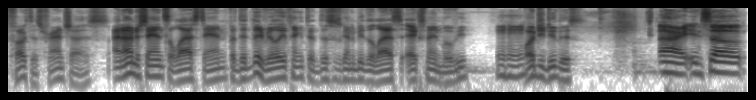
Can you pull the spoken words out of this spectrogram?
"Fuck this franchise." And I understand it's the last stand, but did they really think that this was going to be the last X Men movie? Mm-hmm. Why'd you do this? All right, and so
